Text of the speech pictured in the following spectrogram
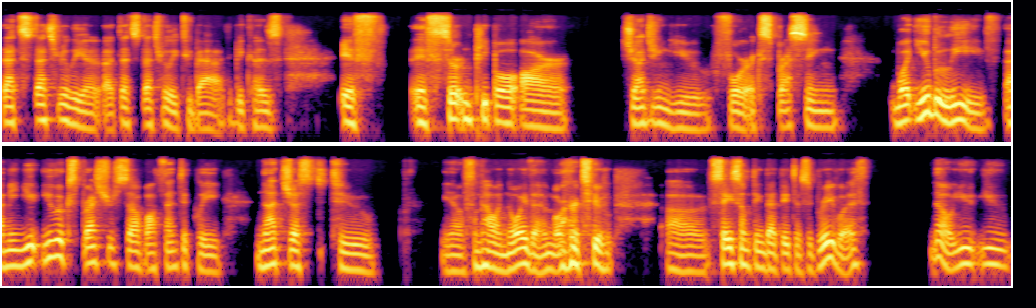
that's that's really a that's that's really too bad because if if certain people are judging you for expressing what you believe i mean you you express yourself authentically not just to you know somehow annoy them or to uh, say something that they disagree with no you you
